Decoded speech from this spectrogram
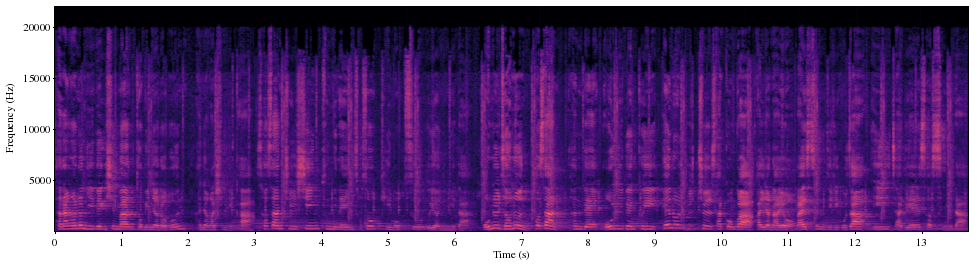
사랑하는 220만 도민 여러분, 안녕하십니까. 서산 출신 국민의힘 소속 김옥수 의원입니다. 오늘 저는 서산 현대 오일뱅크의 패널 유출 사건과 관련하여 말씀드리고자 이 자리에 섰습니다.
